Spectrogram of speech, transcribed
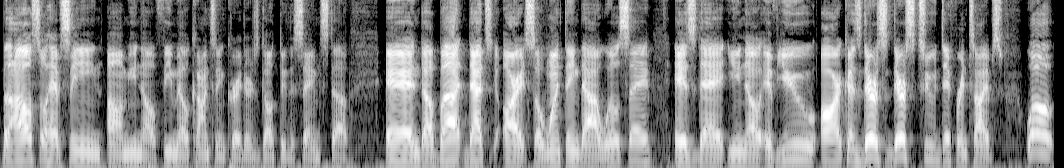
but i also have seen um you know female content creators go through the same stuff and uh, but that's all right. So one thing that I will say is that you know if you are because there's there's two different types. Well,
